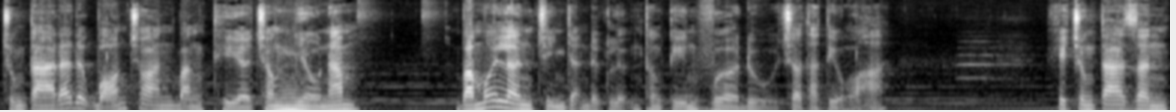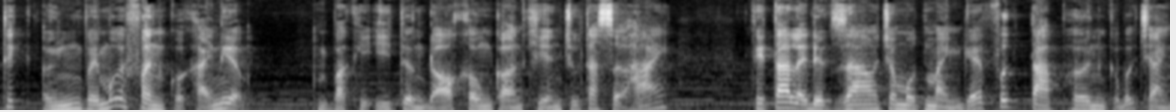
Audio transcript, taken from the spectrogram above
Chúng ta đã được bón cho ăn bằng thìa trong nhiều năm và mỗi lần chỉ nhận được lượng thông tin vừa đủ cho ta tiêu hóa. Khi chúng ta dần thích ứng với mỗi phần của khái niệm và khi ý tưởng đó không còn khiến chúng ta sợ hãi, thì ta lại được giao cho một mảnh ghép phức tạp hơn của bức tranh.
